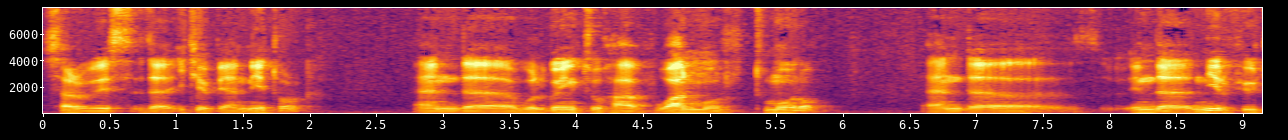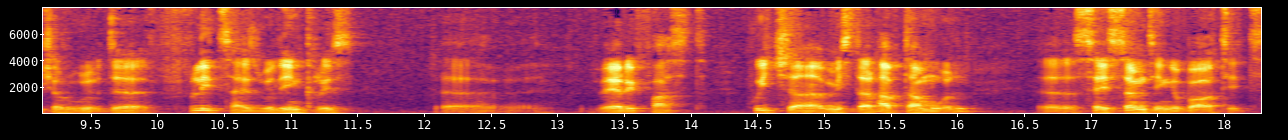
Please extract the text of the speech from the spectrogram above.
service the Ethiopian network. And uh, we're going to have one more tomorrow, and uh, in the near future, the fleet size will increase uh, very fast, which uh, Mr. Haptam will uh, say something about it.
